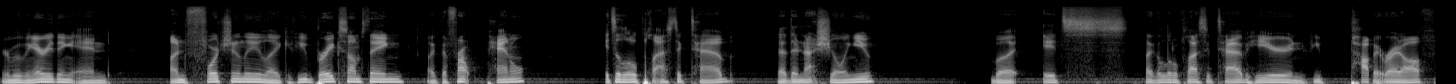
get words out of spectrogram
removing everything. And unfortunately, like if you break something, like the front panel, it's a little plastic tab that they're not showing you. But it's like a little plastic tab here. And if you pop it right off,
